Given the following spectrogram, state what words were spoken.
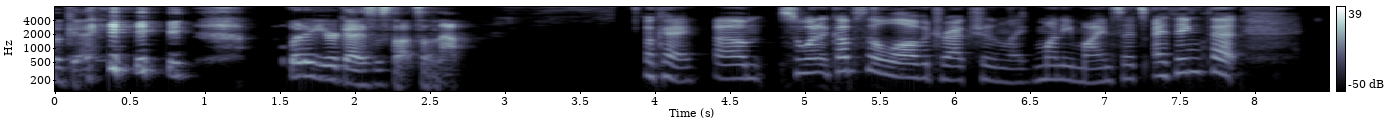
okay. what are your guys' thoughts on that? Okay. Um, so when it comes to the law of attraction, like money mindsets, I think that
